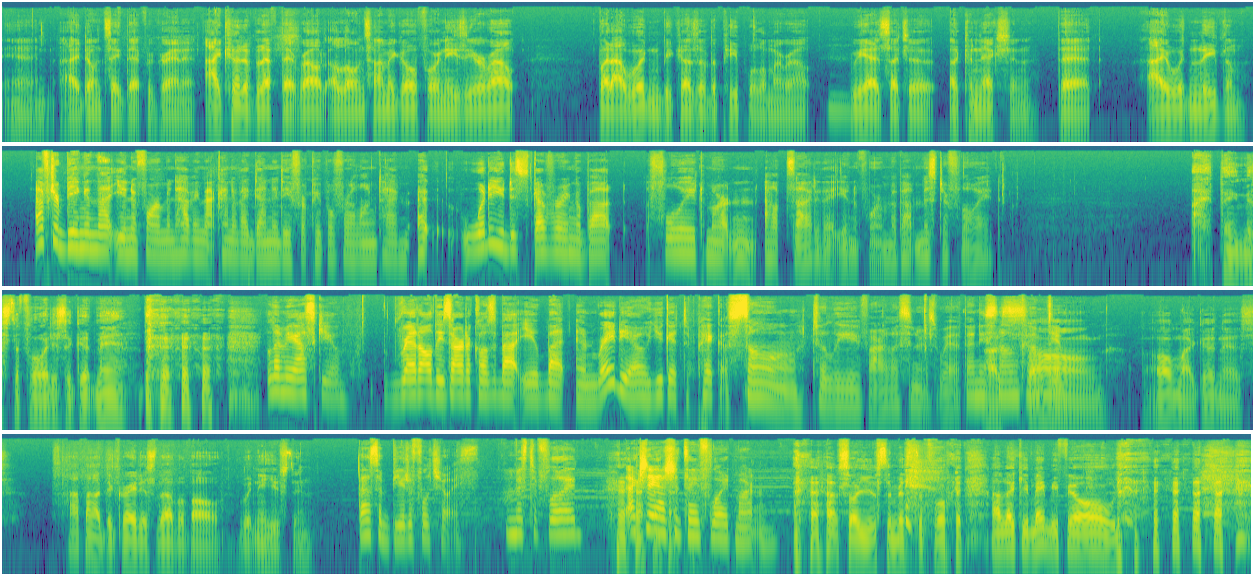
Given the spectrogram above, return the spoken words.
and I don't take that for granted. I could have left that route a long time ago for an easier route, but I wouldn't because of the people on my route. We had such a, a connection that I wouldn't leave them. After being in that uniform and having that kind of identity for people for a long time, uh, what are you discovering about Floyd Martin outside of that uniform, about Mr. Floyd? I think Mr. Floyd is a good man. Let me ask you. Read all these articles about you, but in radio, you get to pick a song to leave our listeners with. Any a song come to you? song. Oh my goodness. How about the greatest love of all, Whitney Houston? That's a beautiful choice. Mr. Floyd? Actually, I should say Floyd Martin. I'm so used to Mr. Floyd. I'm like, you made me feel old.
